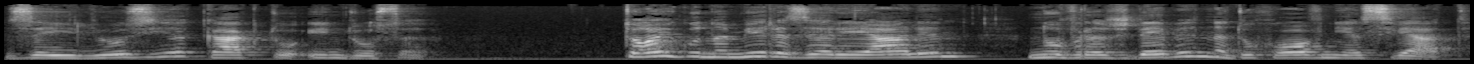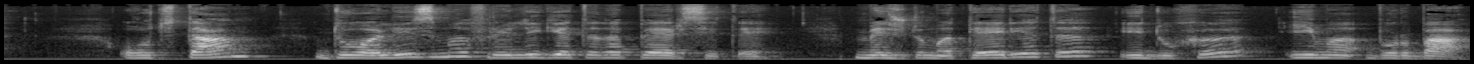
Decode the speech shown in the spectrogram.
за иллюзия, както индуса. Той го намира за реален, но враждебен на духовния свят. Оттам дуализма в религията на персите. Между материята и духа има борба.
